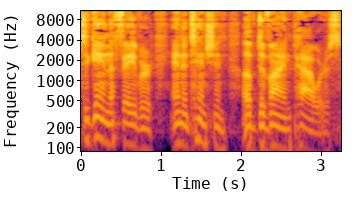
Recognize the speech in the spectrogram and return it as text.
to gain the favor and attention of divine powers.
